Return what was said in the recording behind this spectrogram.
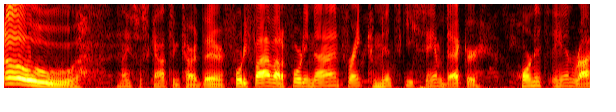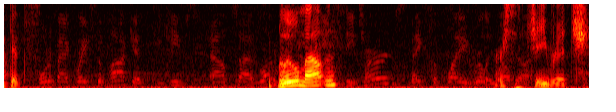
Oh, nice Wisconsin card there. 45 out of 49. Frank Kaminsky, Sam Dekker. Hornets and Rockets. Quarterback breaks the pocket. He keeps outside leverage. Blue Mountain He turns, makes the play really well versus. G Rich.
